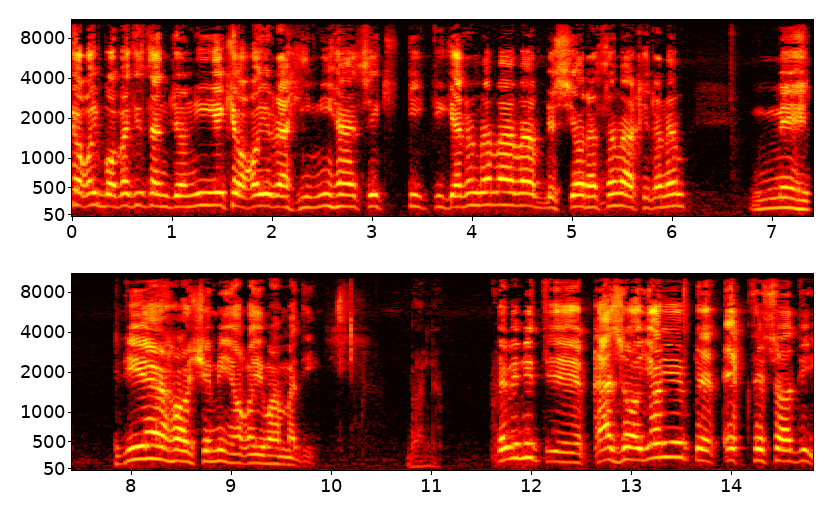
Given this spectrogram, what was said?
آقای بابک زنجانی یکی آقای رحیمی هست یکی دیگران و, و بسیار هستن و اخیرا هم مهدی هاشمی آقای محمدی. بله. ببینید قضایای اقتصادی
